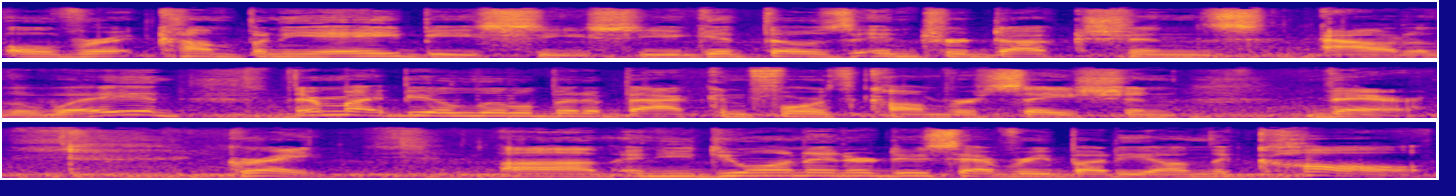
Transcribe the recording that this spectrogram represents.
over at company ABC? So you get those introductions out of the way, and there might be a little bit of back and forth conversation there. Great. Um, and you do want to introduce everybody on the call.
